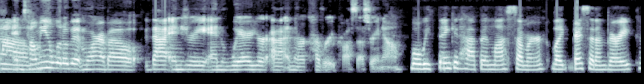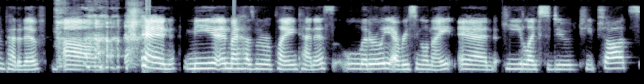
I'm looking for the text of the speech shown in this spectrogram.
Um, and tell um, me a little bit more about that injury and where you're at in the recovery process right now. Well, we think it happened last summer. Like I said, I'm very competitive. Um, and me and my husband were playing tennis literally every single night. And he likes to do cheap shots.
